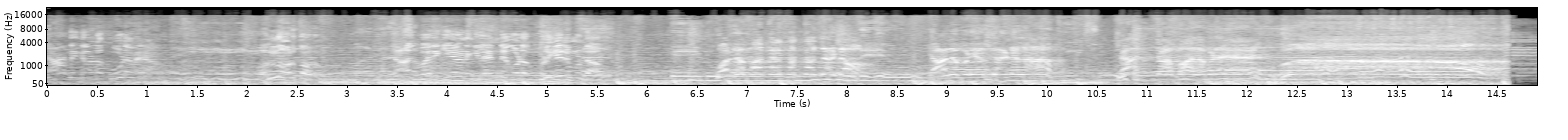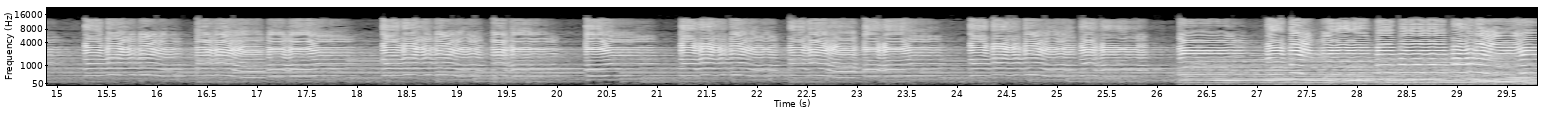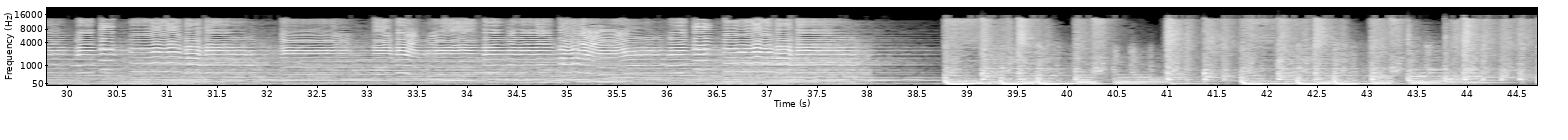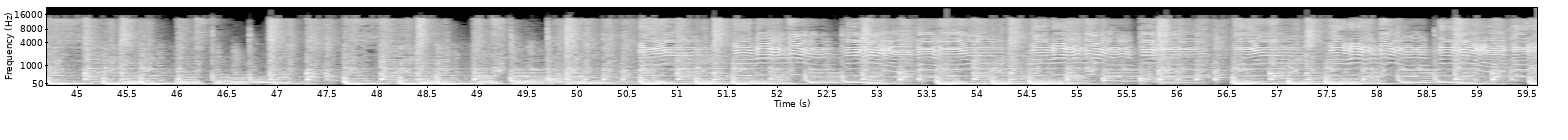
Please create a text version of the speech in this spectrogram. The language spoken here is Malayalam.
ഞാൻ നിങ്ങളുടെ കൂടെ വരാം. ഒന്നോർത്തോളൂ. ഞാൻ വരികയാണെങ്കിൽ എന്റെ കൂടെ കുളികനും ഉണ്ടാവും കൊറേ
